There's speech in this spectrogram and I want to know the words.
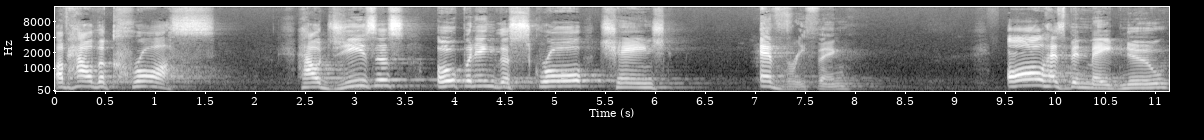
of how the cross, how Jesus opening the scroll changed everything. All has been made new.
